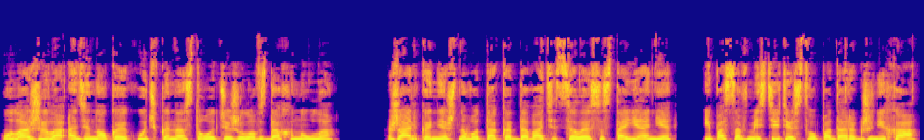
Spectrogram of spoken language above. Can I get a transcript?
Уложила одинокой кучкой на стол и тяжело вздохнула. Жаль, конечно, вот так отдавать целое состояние и по совместительству подарок жениха,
